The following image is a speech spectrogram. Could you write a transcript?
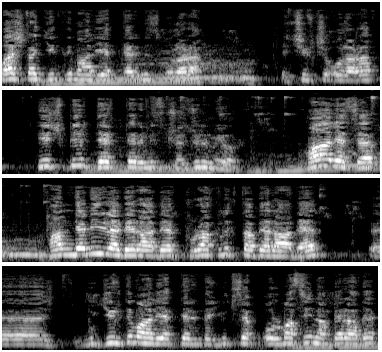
Başta girdi maliyetlerimiz olarak e, çiftçi olarak hiçbir dertlerimiz çözülmüyor. Maalesef pandemiyle beraber kuraklıkla beraber e, bu girdi maliyetlerinde yüksek olmasıyla beraber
